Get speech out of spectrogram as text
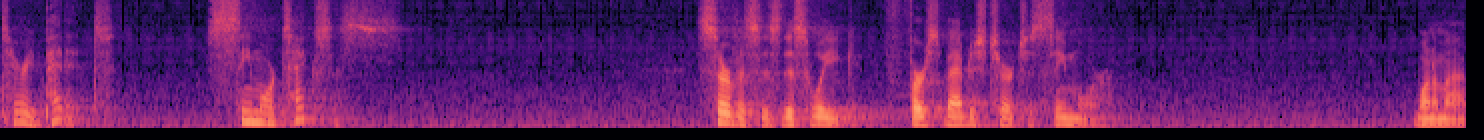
Terry Pettit, Seymour, Texas. Services this week, First Baptist Church of Seymour. One of my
